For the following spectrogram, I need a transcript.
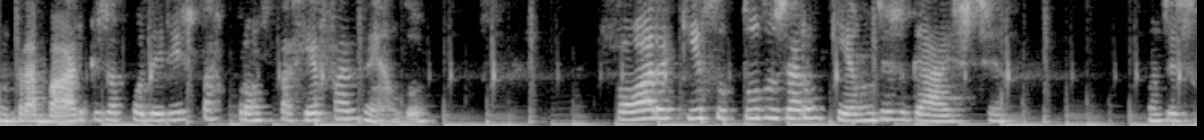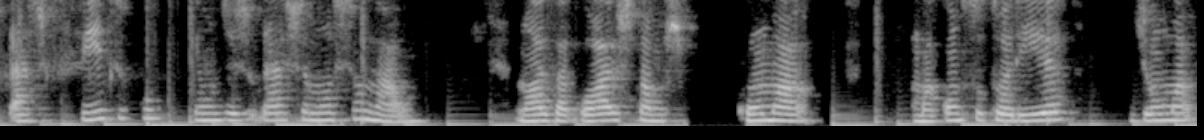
um trabalho que já poderia estar pronto, está refazendo. Fora que isso tudo gera um quê? Um desgaste. Um desgaste físico e um desgaste emocional. Nós agora estamos com uma, uma consultoria de uma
